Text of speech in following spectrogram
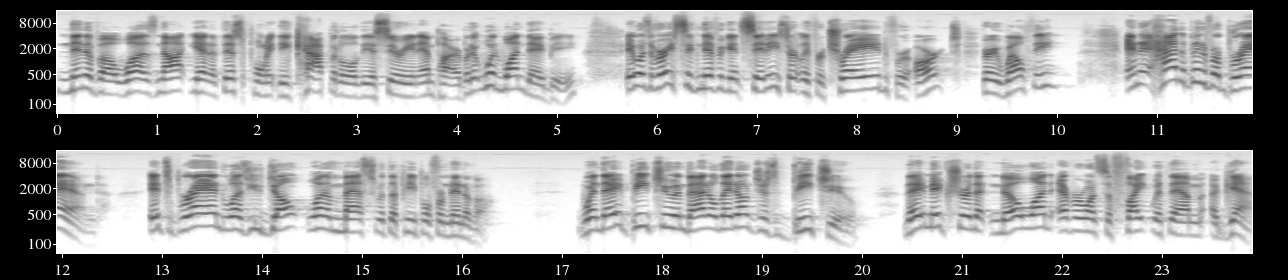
Nineveh was not yet at this point the capital of the Assyrian Empire, but it would one day be. It was a very significant city, certainly for trade, for art, very wealthy. And it had a bit of a brand. Its brand was you don't want to mess with the people from Nineveh. When they beat you in battle, they don't just beat you, they make sure that no one ever wants to fight with them again.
